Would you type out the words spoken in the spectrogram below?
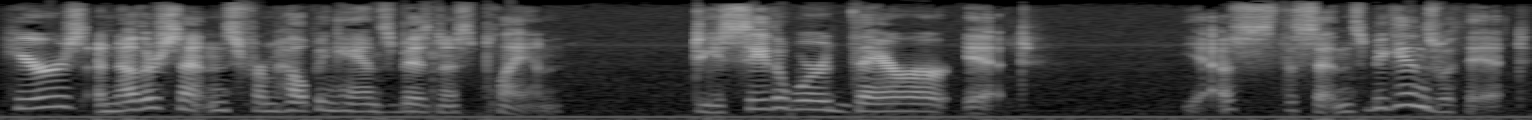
Here's another sentence from Helping Hands business plan. Do you see the word there or it? Yes, the sentence begins with it.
